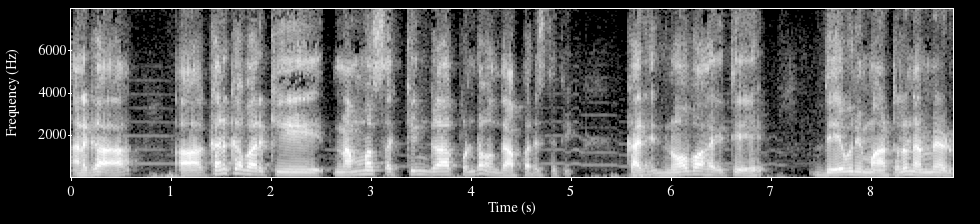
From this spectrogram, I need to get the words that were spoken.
అనగా కనుక వారికి నమ్మసక్యం కాకుండా ఉంది ఆ పరిస్థితి. కానీ నోవాహ్ అయితే దేవుని మాటలు నమ్మాడు.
